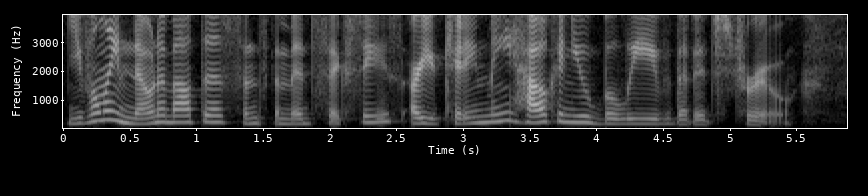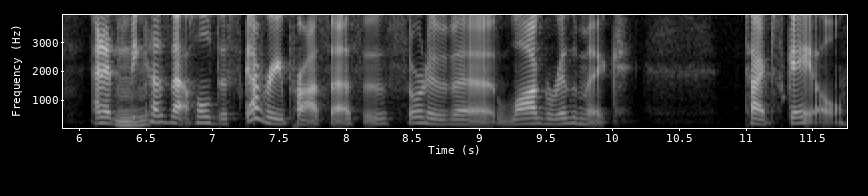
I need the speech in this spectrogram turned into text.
You've only known about this since the mid 60s? Are you kidding me? How can you believe that it's true? And it's mm-hmm. because that whole discovery process is sort of a logarithmic type scale.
